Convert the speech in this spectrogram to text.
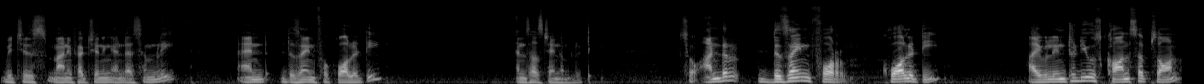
which is manufacturing and assembly and design for quality and sustainability. So, under design for quality, I will introduce concepts on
